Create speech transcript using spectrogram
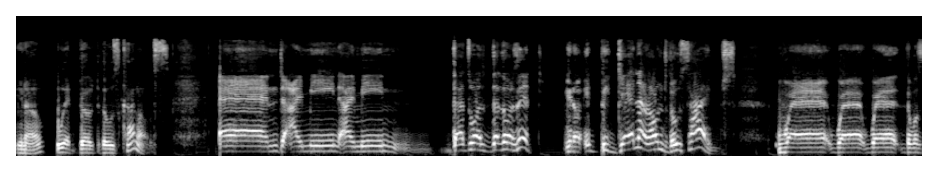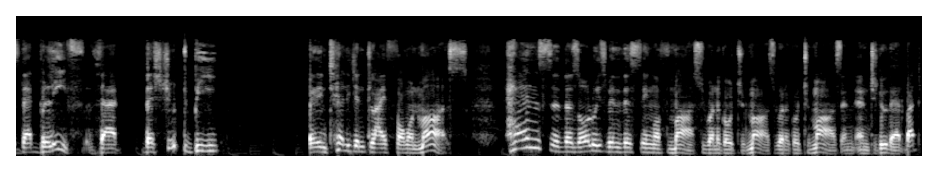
You know, who had built those canals. And I mean, I mean, that was, that was it. You know, it began around those times where, where, where there was that belief that there should be an intelligent life form on Mars. Hence, there's always been this thing of Mars. We want to go to Mars. We want to go to Mars and, and to do that. But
